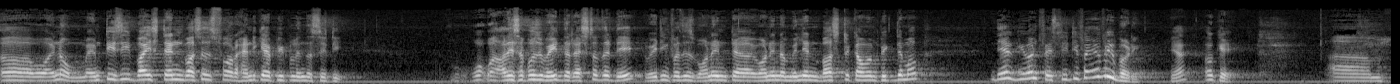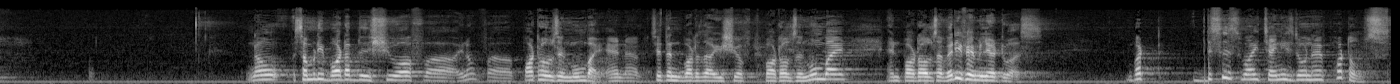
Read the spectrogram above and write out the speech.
uh, you know, MTC buys 10 buses for handicapped people in the city. Are they supposed to wait the rest of the day, waiting for this one in, uh, one in a million bus to come and pick them up? They have given facility for everybody. Yeah, okay. Um, now, somebody brought up the issue of, uh, you know, uh, potholes in Mumbai, and uh, Chetan brought up the issue of potholes in Mumbai, and potholes are very familiar to us. But this is why Chinese don't have potholes.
